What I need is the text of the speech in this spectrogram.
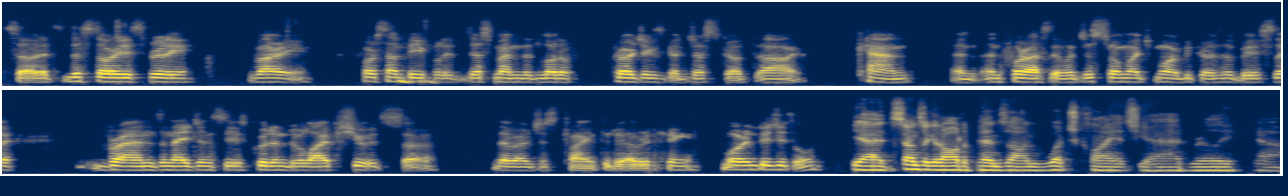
So it's, the story is really vary. For some people, it just meant that a lot of projects got just got uh, canned, and and for us, there was just so much more because obviously brands and agencies couldn't do live shoots, so they were just trying to do everything more in digital. Yeah, it sounds like it all depends on which clients you had, really. yeah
